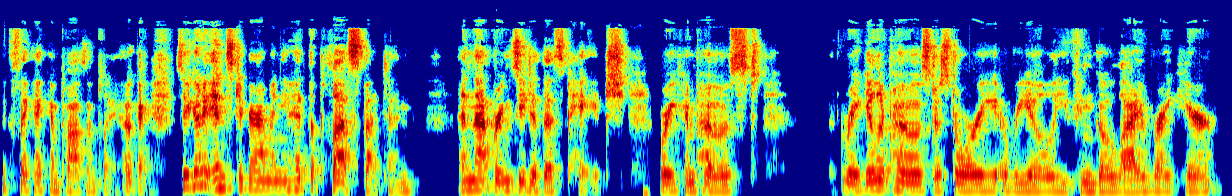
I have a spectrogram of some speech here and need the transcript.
Looks like I can pause and play. Okay. So you go to Instagram and you hit the plus button, and that brings you to this page where you can post regular post, a story, a reel. You can go live right here.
